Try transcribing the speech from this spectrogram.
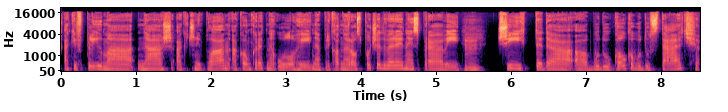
aký vplyv má náš akčný plán a konkrétne úlohy napríklad na rozpočet verejnej správy, hmm či teda budú, koľko budú stať,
